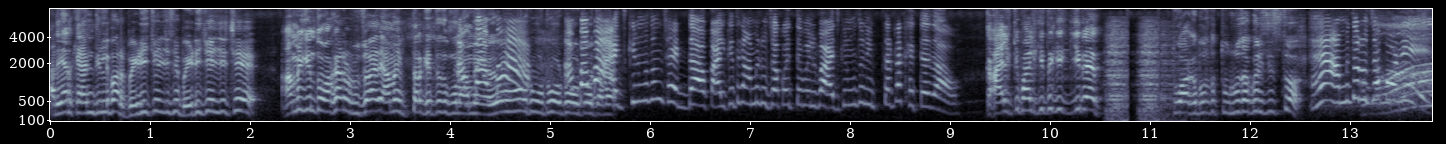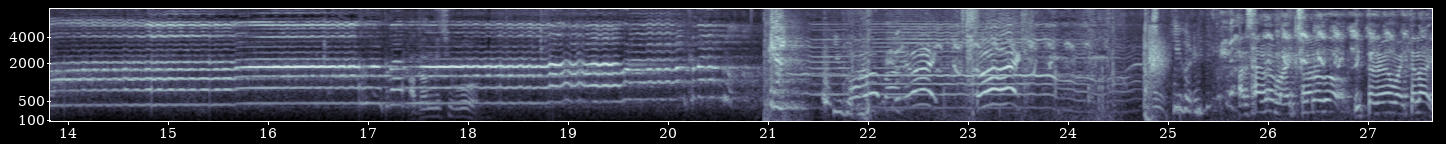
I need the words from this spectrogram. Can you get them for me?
আর ইয়ার ক্যান্টিন এবার বেড়ি চলছে বেড়ি চলছে। আমি কিন্তু ওখানে রোজায় আমি ইফতার খেতে দেবো না আমি উঠো উঠো উঠো আজকের মতন ছেড়ে দাও কালকে থেকে আমি রোজা করতে বলব আজকের মতন ইফতারটা খেতে দাও। কালকে ফালকি থেকে কি রে? তুই আগে বলতো তুই রোজা করেছিস তো? হ্যাঁ আমি তো রোজা করি। মাইক ছিল না গো ইফতার মাইকটা নাই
